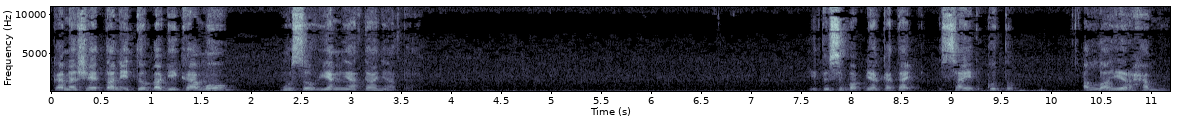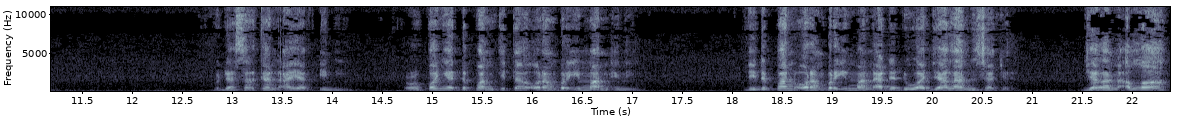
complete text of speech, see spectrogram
karena syaitan itu bagi kamu musuh yang nyata-nyata. Itu sebabnya kata Said Qutub, Allah yarhamu. Berdasarkan ayat ini, rupanya depan kita orang beriman ini, di depan orang beriman ada dua jalan saja. Jalan Allah,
